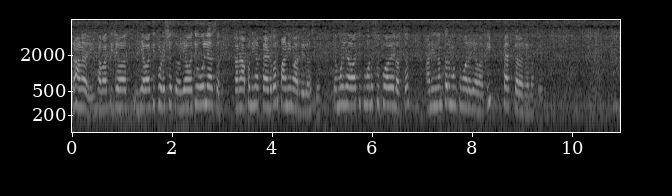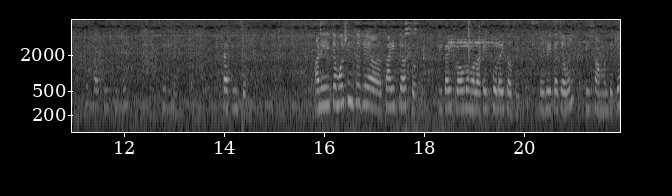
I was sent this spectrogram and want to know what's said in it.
राहणार आहे. ह्या वाती जेव्हा ह्या वाती थोड्याशा ह्या वाती ओल्या असतात कारण आपण ह्या पॅडवर पाणी मारलेलं असतं. त्यामुळे ह्या वाती तुम्हाला सुकवाव्या लागतात आणि नंतर मग तुम्हाला ह्या वाती पॅक कराव्या लागतात. पॅकिंगचं आणि त्या मशीनचं जे साहित्य असतं की काही प्रॉब्लेम आला काही खोलायचं असेल तर हे त्याच्यावर हे सामान त्याचे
